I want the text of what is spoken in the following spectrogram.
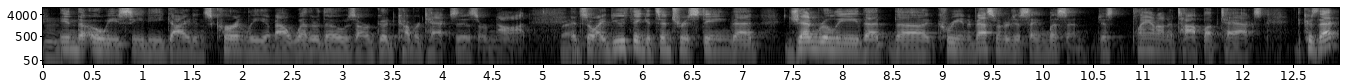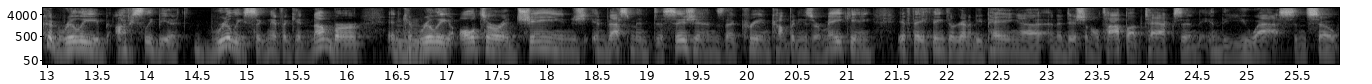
mm. in the OECD guidance currently about whether those are good cover taxes or not. Right. And so I do think it's interesting that generally that the Korean investment are just saying, listen, just plan on a top up tax because that could really obviously be a really significant number and mm-hmm. can really alter and change investment decisions that Korean companies are making if they think they're going to be paying a, an additional top up tax in, in the US. And so,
